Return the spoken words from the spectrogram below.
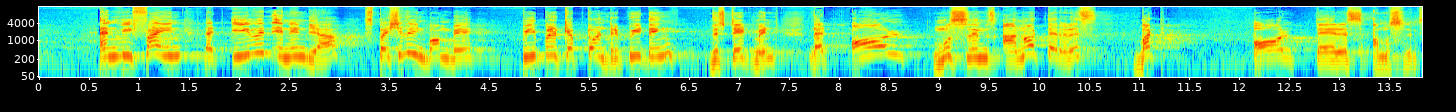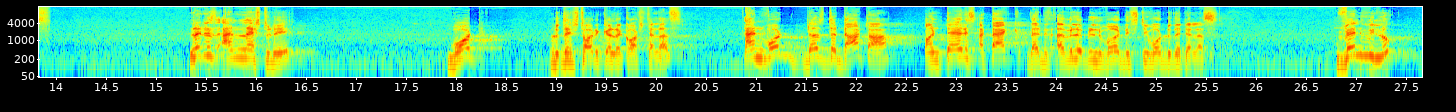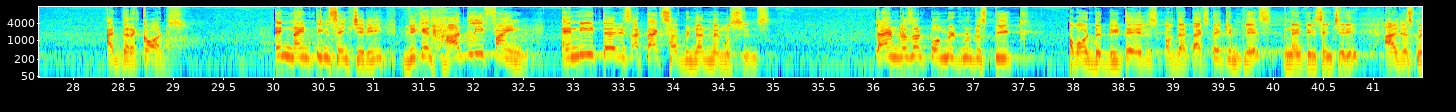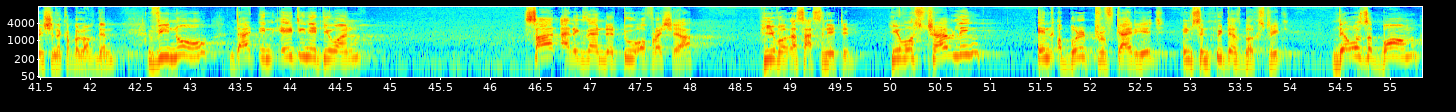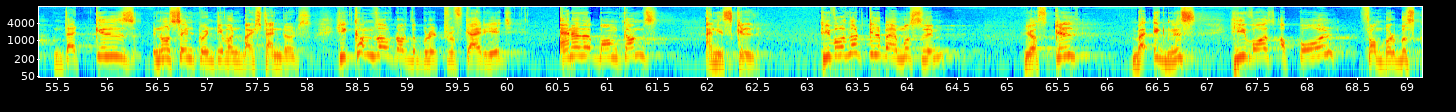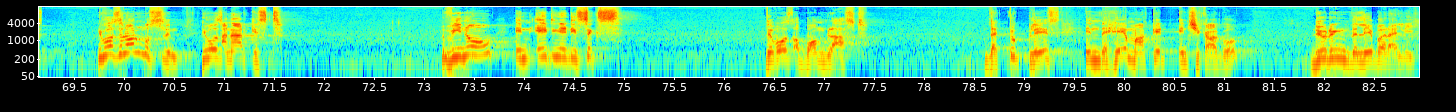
And we find that even in India, especially in Bombay, people kept on repeating the statement that all Muslims are not terrorists, but all terrorists are Muslims. Let us analyze today what do the historical records tell us and what does the data on terrorist attack that is available in world history, what do they tell us? When we look at the records in 19th century, we can hardly find any terrorist attacks have been done by Muslims. Time does not permit me to speak about the details of the attacks taking place in the 19th century. I'll just mention a couple of them. We know that in 1881, Tsar Alexander II of Russia, he was assassinated. He was traveling in a bulletproof carriage in St. Petersburg Street. There was a bomb that kills innocent 21 bystanders. He comes out of the bulletproof carriage, another bomb comes, and he's killed. He was not killed by a Muslim, he was killed by Ignis. He was a Pole from Burbusk. He was a non-Muslim, he was an anarchist. We know in 1886, there was a bomb blast that took place in the Haymarket in Chicago during the labor rally.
